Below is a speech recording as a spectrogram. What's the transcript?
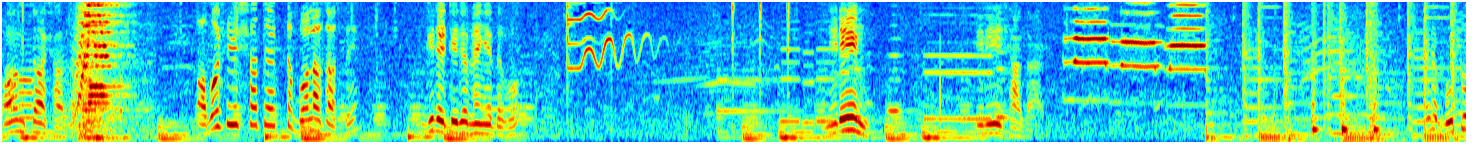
পঞ্চাশ হাজার। অবশ্যই সাথে একটা বোনাস আছে গিরে টিরে ভেঙে দেব। নিরিন তিরিশ হাজার। এটা বুতো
